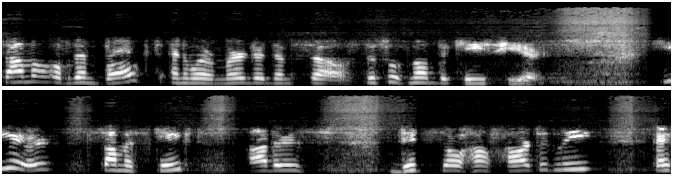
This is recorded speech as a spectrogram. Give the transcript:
some of them balked and were murdered themselves. This was not the case here. Here, some escaped, others did so half-heartedly. A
